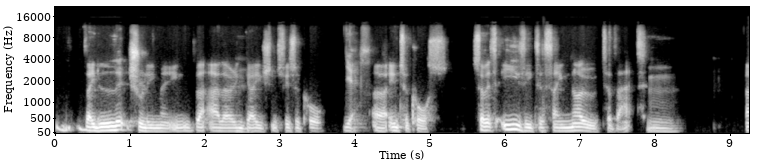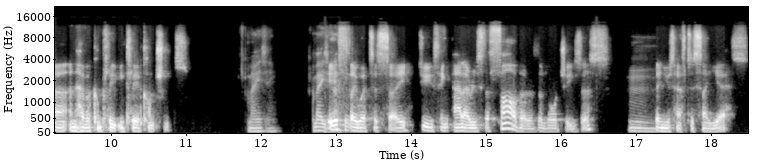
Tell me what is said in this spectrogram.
they literally mean that Allah hmm. engaged in physical yes uh, intercourse. So it's easy to say no to that mm. uh, and have a completely clear conscience. Amazing. Amazing. If think... they were to say, Do you think Allah is the father of the Lord Jesus? Mm. Then you'd have to say yes.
